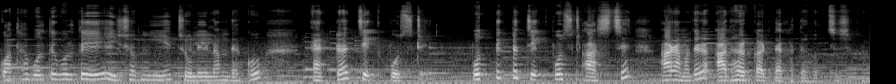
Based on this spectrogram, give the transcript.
কথা বলতে বলতে এইসব নিয়ে চলে এলাম দেখো একটা চেকপোস্টে প্রত্যেকটা চেকপোস্ট আসছে আর আমাদের আধার কার্ড দেখাতে হচ্ছে সেখানে।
